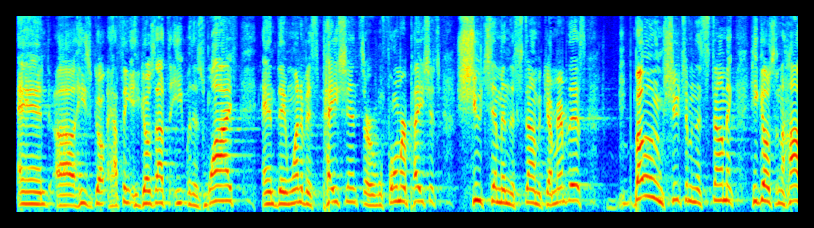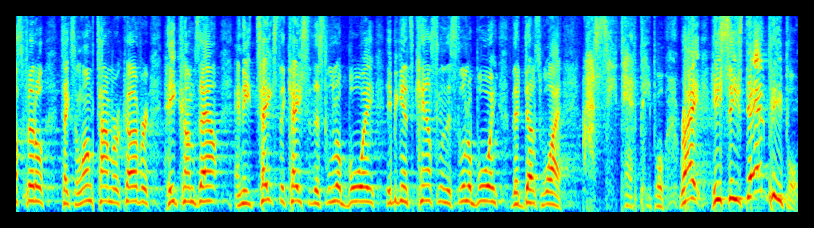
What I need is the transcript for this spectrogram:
and uh, he's go, I think he goes out to eat with his wife, and then one of his patients or former patients shoots him in the stomach. You remember this? Boom, shoots him in the stomach. He goes in the hospital, takes a long time to recover. He comes out and he takes the case of this little boy. He begins counseling this little boy that does what? I see dead people, right? He sees dead people.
